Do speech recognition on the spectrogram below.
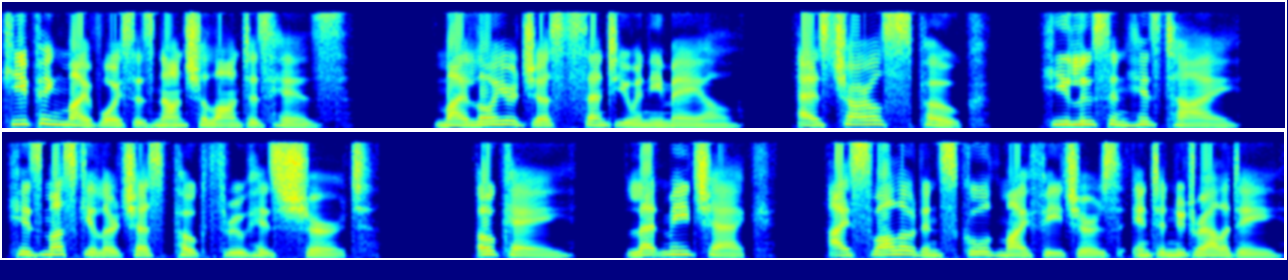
keeping my voice as nonchalant as his. My lawyer just sent you an email. As Charles spoke, he loosened his tie. His muscular chest poked through his shirt. Okay, let me check. I swallowed and schooled my features into neutrality.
